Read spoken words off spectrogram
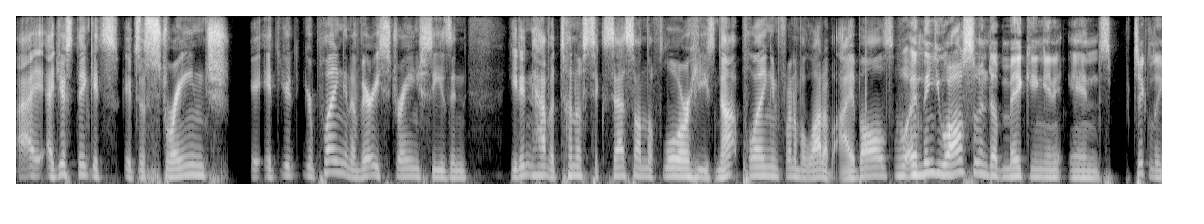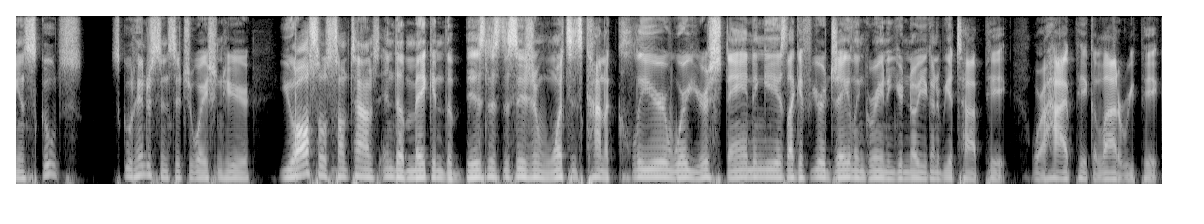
I, I just think it's it's a strange it, it, you're playing in a very strange season. He didn't have a ton of success on the floor. He's not playing in front of a lot of eyeballs. Well, and then you also end up making in, in particularly in Scoot's Scoot Henderson situation here, you also sometimes end up making the business decision once it's kind of clear where your standing is. Like if you're a Jalen Green and you know you're going to be a top pick or a high pick, a lottery pick,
